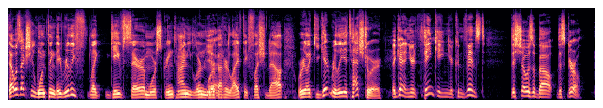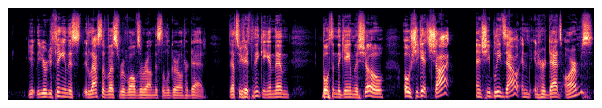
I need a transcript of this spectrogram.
that was actually one thing they really like gave Sarah more screen time. You learn more Yeah. about her life. They fleshed it out. Where you're like you get really attached to her. Again, and you're thinking, you're convinced this show is about this girl. You- You're, you're thinking this Last of Us revolves around this little girl and her dad. That's what you're thinking. And then both in the game and the show, oh, she gets shot and she bleeds out in, in her dad's arms.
